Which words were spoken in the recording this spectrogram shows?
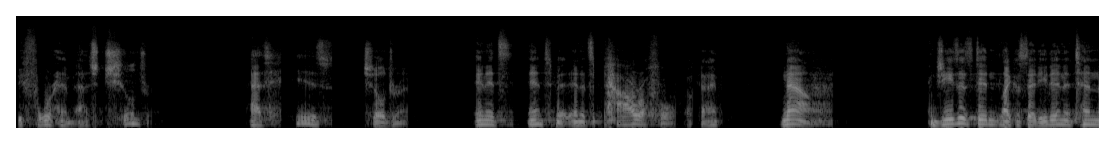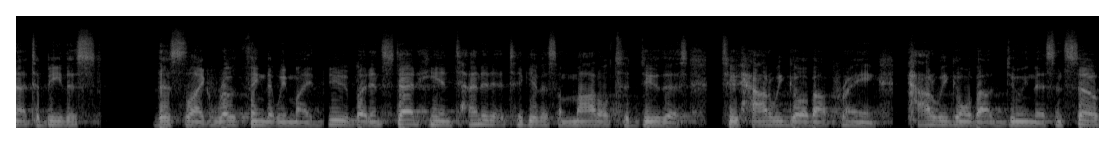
before him as children, as his children. And it's intimate and it's powerful, okay? Now, Jesus didn't, like I said, he didn't intend that to be this, this like rote thing that we might do, but instead he intended it to give us a model to do this, to how do we go about praying? How do we go about doing this? And so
